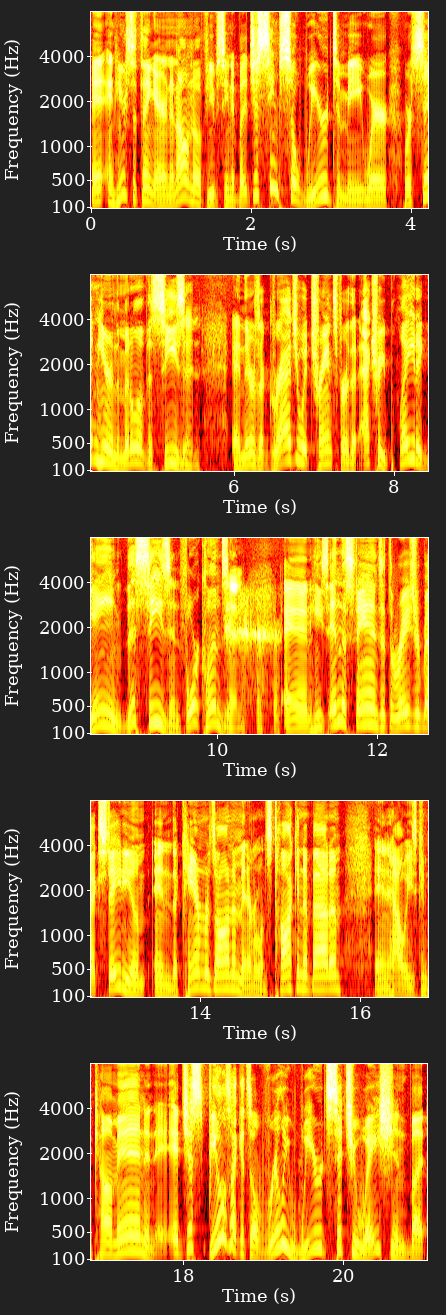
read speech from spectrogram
And, and, here's the thing, Aaron, and I don't know if you've seen it, but it just seems so weird to me where we're sitting here in the middle of the season, and there's a graduate transfer that actually played a game this season for Clemson, and he's in the stands at the Razorback Stadium, and the cameras on him, and everyone's talking about him and how he's can come in, and it just feels like it's a really weird situation, but.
